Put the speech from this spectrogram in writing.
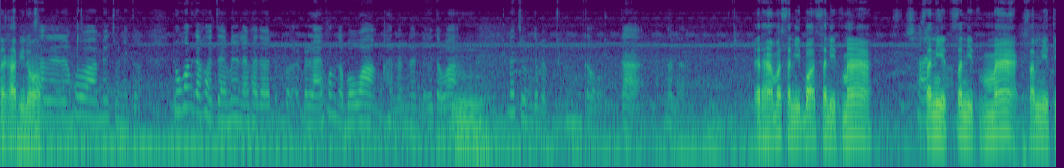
นะคะพี่น้อง ใช่เลยเพราะว่าแม่จูนเนี่ยก็ทุกคนก็เข้าใจแม่นั่นแหละค่ะแต่เป็นหลายคนก็บ่ว่างขนาดนั้นเออแต่ว่าอืม แม่จูนก็แบบอืมก็ก็นั่นแหละแต่ถามว่าสนิทบอสสนิทมาก ใช่สนิทสนิทมากสนิทจ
